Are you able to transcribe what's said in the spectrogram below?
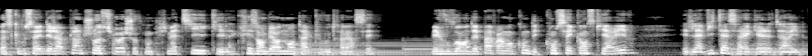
Parce que vous savez déjà plein de choses sur le réchauffement climatique et la crise environnementale que vous traversez. Mais vous vous rendez pas vraiment compte des conséquences qui arrivent et de la vitesse à laquelle elles arrivent.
